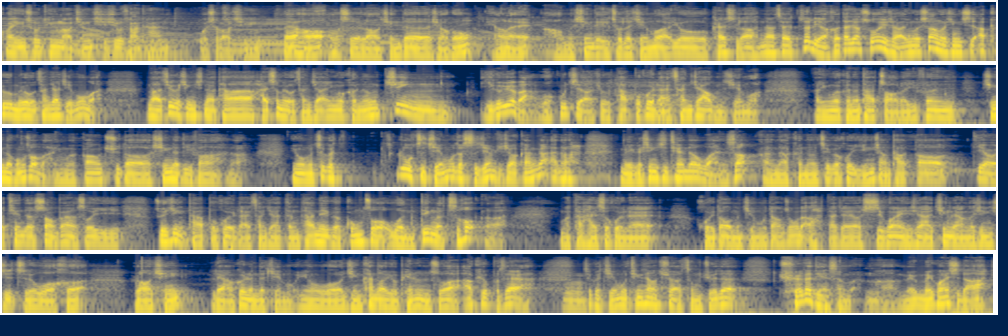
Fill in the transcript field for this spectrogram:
欢迎收听老秦汽修杂谈，我是老秦。大家好，我是老秦的小工杨磊啊。我们新的一周的节目啊又开始了。那在这里啊和大家说一下，因为上个星期阿 Q 没有参加节目嘛，那这个星期呢他还是没有参加，因为可能近一个月吧，我估计啊就他不会来参加我们的节目。那因为可能他找了一份新的工作嘛，因为刚去到新的地方啊，对吧？因为我们这个。录制节目的时间比较尴尬，对吧？每个星期天的晚上啊，那可能这个会影响他到第二天的上班，所以最近他不会来参加。等他那个工作稳定了之后，对吧？那么他还是会来回到我们节目当中的啊。大家要习惯一下，近两个星期只有我和老秦两个人的节目，因为我已经看到有评论说啊，阿 Q 不在啊，嗯这个节目听上去啊，总觉得缺了点什么啊。没没关系的啊。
